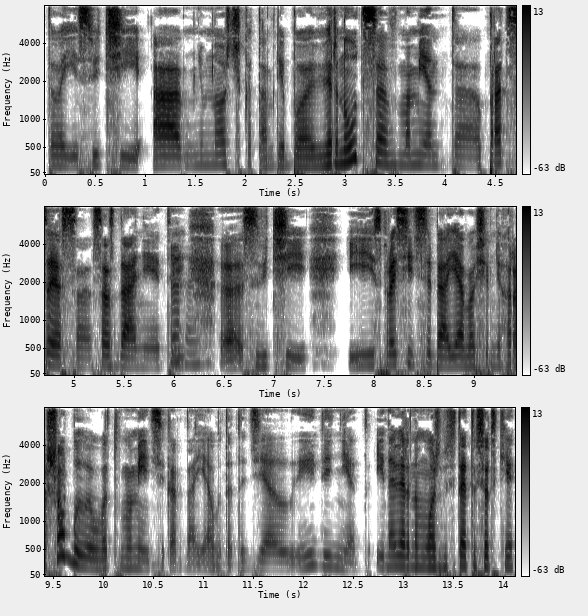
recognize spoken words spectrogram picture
твоей свечи, а немножечко там либо вернуться в момент э, процесса создания этой uh-huh. свечи и спросить себя, я вообще мне хорошо было вот в моменте, когда я вот это делала или нет. И, наверное, может быть, вот это все-таки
